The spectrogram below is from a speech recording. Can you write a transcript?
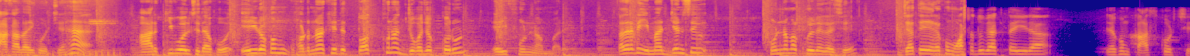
টাকা আদায় করছে হ্যাঁ? আর কি বলছে দেখো, এই রকম ঘটনার ক্ষেত্রে তৎক্ষণাৎ যোগাযোগ করুন এই ফোন নাম্বারে। তাদের একটা ইমার্জেন্সি ফোন নাম্বার খুলে রেখেছে, যাতে এরকম অসাধু ব্যক্তাইরা এরকম কাজ করছে।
